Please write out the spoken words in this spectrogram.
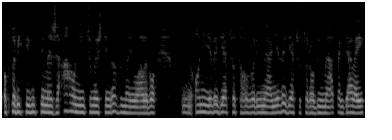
o ktorých si myslíme, že a oni ničom ešte nerozumejú, alebo mm, oni nevedia, čo to hovoríme a nevedia, čo to robíme a tak ďalej. E,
